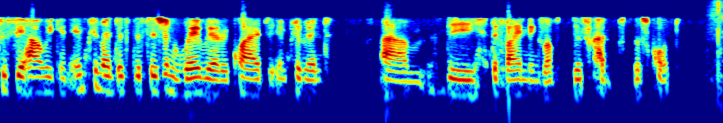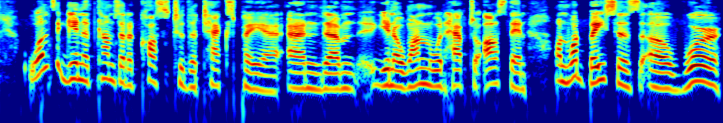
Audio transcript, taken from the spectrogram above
to see how we can implement this decision where we are required to implement um, the, the findings of this, this court. Once again, it comes at a cost to the taxpayer, and um, you know one would have to ask then, on what basis uh, were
